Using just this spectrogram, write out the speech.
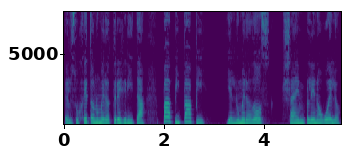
el sujeto número tres grita Papi, papi, y el número dos, ya en pleno vuelo,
